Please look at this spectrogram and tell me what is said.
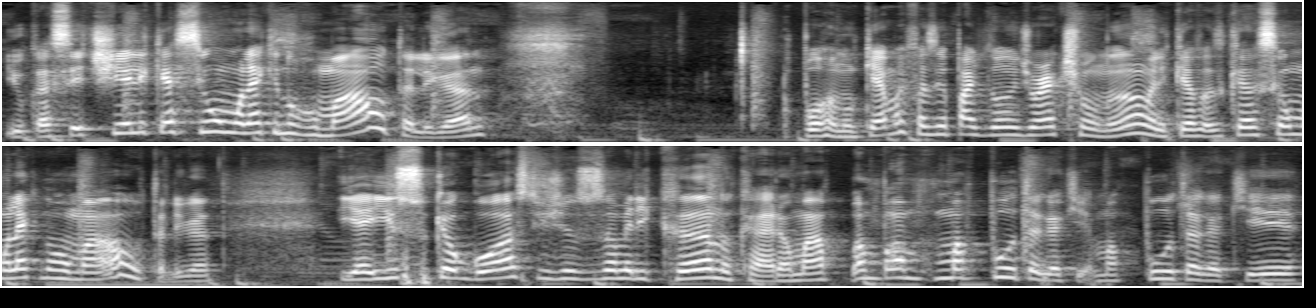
e o cacete, ele quer ser um moleque normal, tá ligado? Porra, não quer mais fazer parte do One Direction, não. Ele quer, quer ser um moleque normal, tá ligado? E é isso que eu gosto de Jesus americano, cara. É uma, uma, uma puta HQ. Uma puta HQ.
